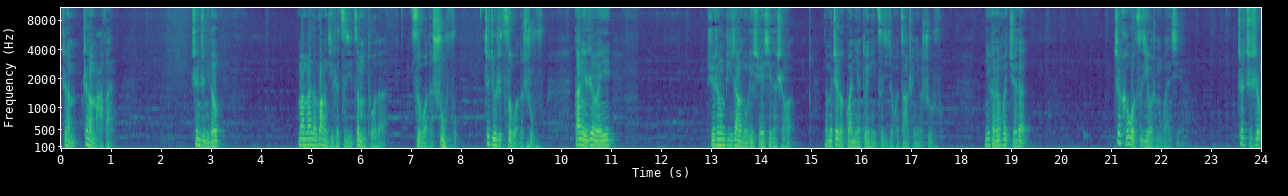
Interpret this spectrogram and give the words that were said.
这很这很麻烦。甚至你都慢慢的忘记了自己这么多的自我的束缚，这就是自我的束缚。当你认为学生必须要努力学习的时候，那么这个观念对你自己就会造成一个束缚。你可能会觉得，这和我自己有什么关系？这只是。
